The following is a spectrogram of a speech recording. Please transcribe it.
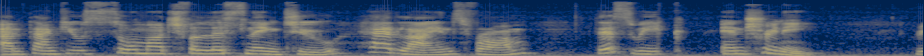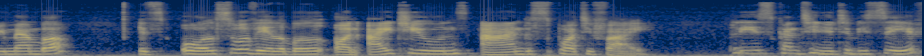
And thank you so much for listening to headlines from This Week in Trini. Remember, it's also available on iTunes and Spotify. Please continue to be safe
